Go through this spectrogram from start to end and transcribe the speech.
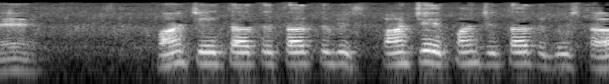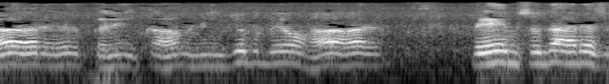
ਹੈ। ਪਾਂਚੇ ਤਤ ਤਤ ਵਿਸ ਪਾਂਚੇ ਪੰਜ ਤਤ ਵਿਸਥਾਰ ਕਰੇ ਕਾਮ ਨਹੀਂ ਜੁਗ ਬਿਵਹਾਰ ਪ੍ਰੇਮ ਸੁਧਾਰਸ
